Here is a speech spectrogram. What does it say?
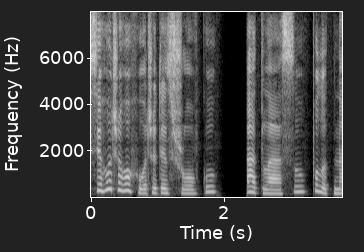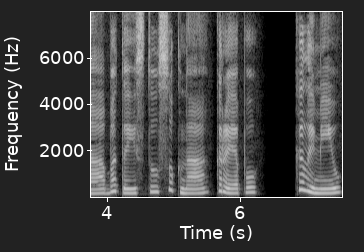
всього, чого хочете з шовку, атласу, полотна, батисту, сукна, крепу, килимів,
